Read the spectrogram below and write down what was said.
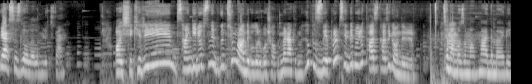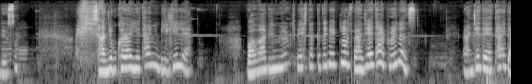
Biraz hızlı olalım lütfen. Ay şekerim sen geliyorsun diye bugün tüm randevuları boşalttım merak etme hıp hızlı yaparım seni de böyle taze taze gönderirim. Tamam o zaman madem öyle diyorsun. Ay, sence bu kadar yeter mi bilgili? Vallahi bilmiyorum ki 5 dakikadır bekliyoruz. Bence yeter Prudence. Bence de yeter de.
